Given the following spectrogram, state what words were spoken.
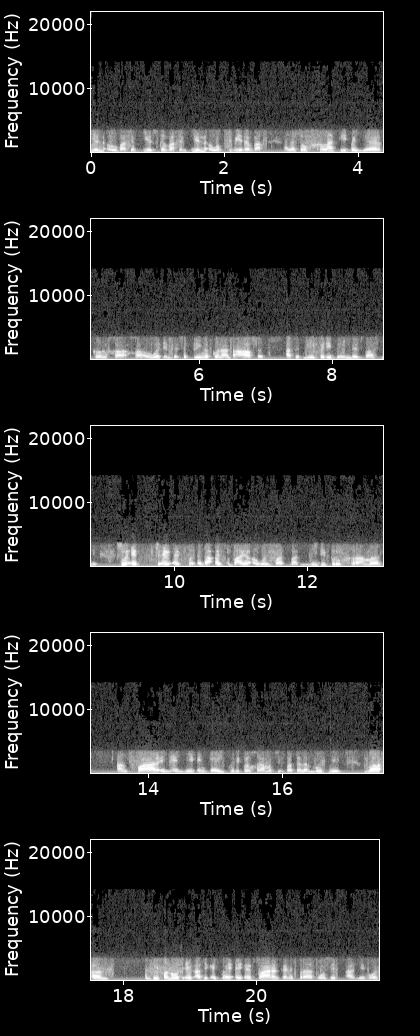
een ou wat op eerste wag en een ou op tweede wag hulle sou glad die beheer kon ge, gehou het en dissipline kon handhaaf het as dit nie vir die bendes was nie. So ek so ek, ek daar is baie ouens wat wat nie die programme aanvaar en en nie engage met die programme soos wat hulle moet nie maar ehm um, die van ons ek as ek uit my ervaring kan ek praat ons het jy word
